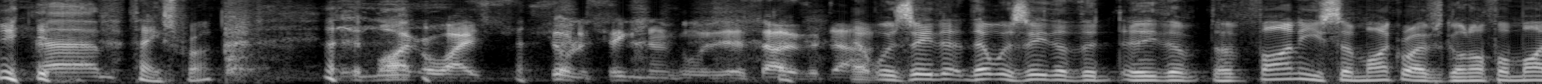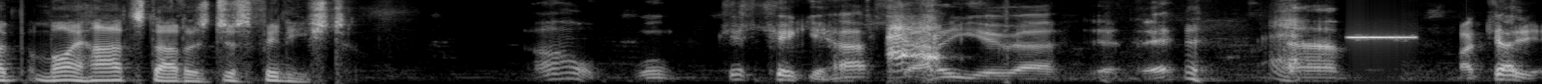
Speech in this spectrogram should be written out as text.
Um, Thanks, Brian. the microwave's sort of signaling it's overdone. That was either that was either the either the finest the microwave's gone off or my my heart starter's just finished. Oh, well, just check your heart starter. You, uh, there. Um, I tell you,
